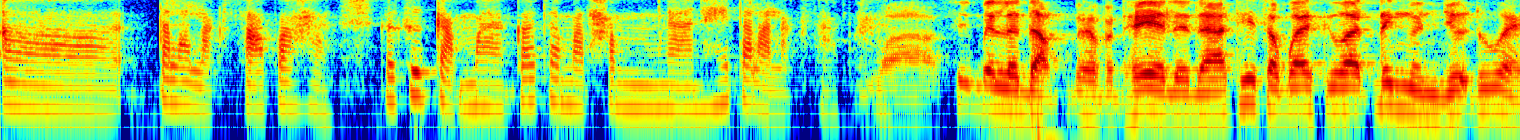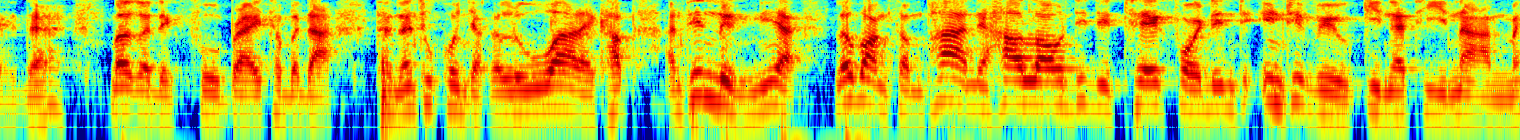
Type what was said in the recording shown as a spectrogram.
เอ่อตลาดหลักทรัพย์อะค่ะ ก็คือกลับมาก็จะมาทำงานให้ตลาดหลักทรัพย์ค่ะ ว้าวซึ่งเป็นระดับประเทศเลยนะ ที่สำคัญคือว่าได้เงินเยอะด้วยนะมากกว่าเด็กฟูลไบรท์ธรรมดาท่านั้นทุกคนอยากจะรู้ว่าอะไรครับ อันที่หนึ่งเนี่ย ระหว่างสัมภาษณ์เนี่ย how long did it take for the interview กี่นาทีนานไหม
